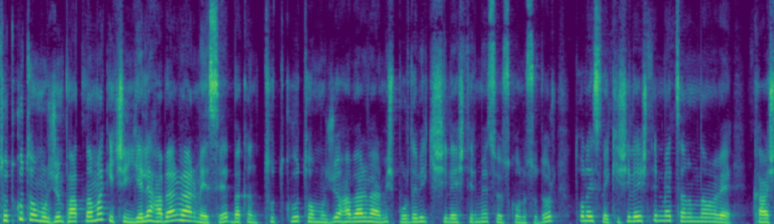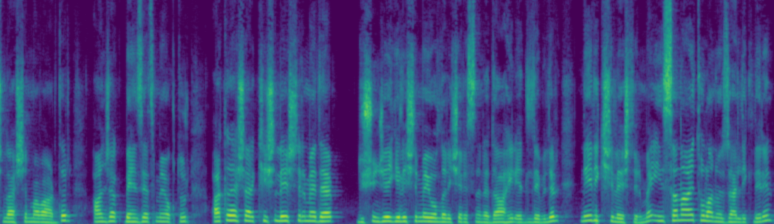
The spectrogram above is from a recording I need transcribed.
Tutku tomurcuğun patlamak için yele haber vermesi, bakın tutku tomurcuğa haber vermiş, burada bir kişileştirme söz konusudur. Dolayısıyla kişileştirme, tanımlama ve karşılaştırma vardır. Ancak benzetme yoktur. Arkadaşlar kişileştirmede düşünceyi geliştirme yolları içerisine de dahil edilebilir. Neydi kişileştirme? İnsana ait olan özelliklerin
